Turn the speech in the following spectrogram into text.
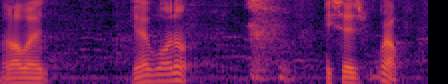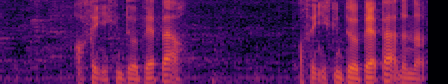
And I went, Yeah, why not? He says, Well, I think you can do a bit better. I think you can do a bit better than that.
